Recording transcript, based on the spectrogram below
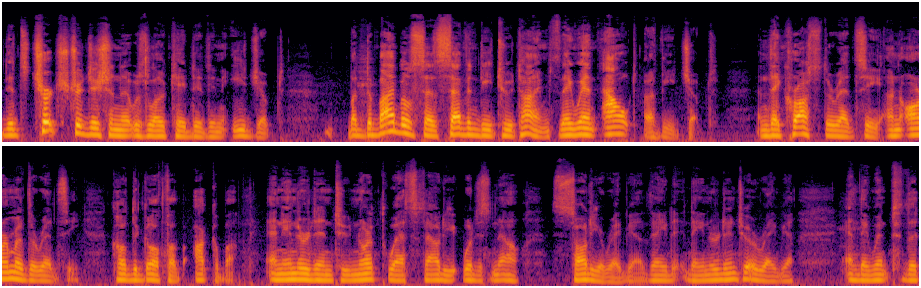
it's church tradition that was located in Egypt, but the Bible says 72 times they went out of Egypt and they crossed the Red Sea, an arm of the Red Sea called the Gulf of Aqaba, and entered into northwest Saudi, what is now Saudi Arabia. They, they entered into Arabia and they went to the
